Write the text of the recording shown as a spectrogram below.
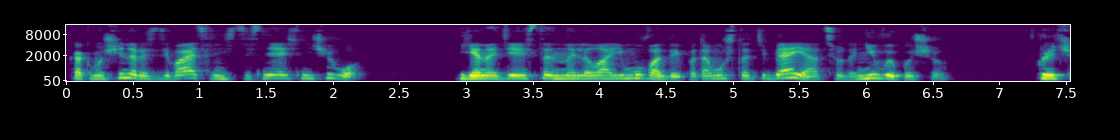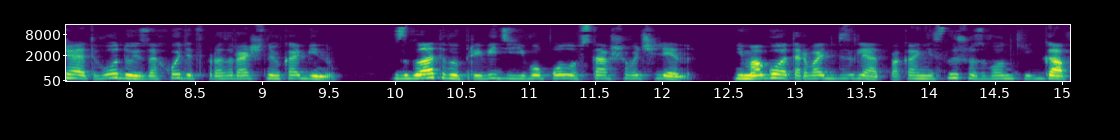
как мужчина раздевается, не стесняясь ничего. Я надеюсь, ты налила ему воды, потому что тебя я отсюда не выпущу. Включает воду и заходит в прозрачную кабину. Сглатываю при виде его полувставшего члена. Не могу оторвать взгляд, пока не слышу звонкий гав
